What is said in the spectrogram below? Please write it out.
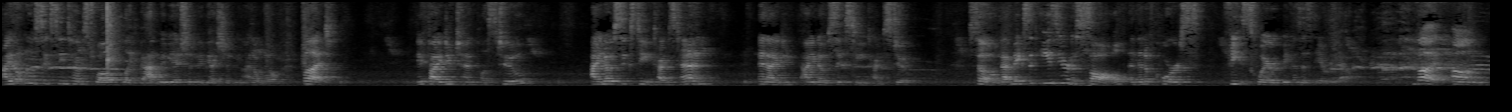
I don't know 16 times 12 like that. Maybe I should, maybe I shouldn't. I don't know. But if I do 10 plus 2, I know 16 times 10, and I, do, I know 16 times 2. So that makes it easier to solve, and then of course, feet squared because it's area. But um,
